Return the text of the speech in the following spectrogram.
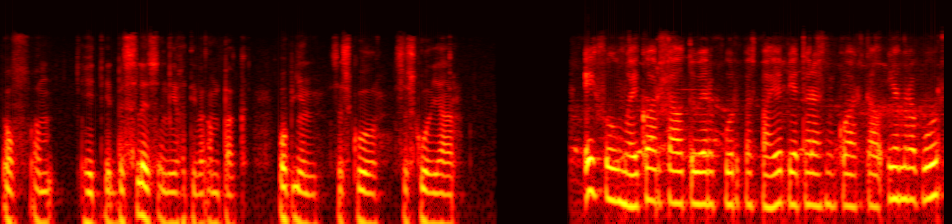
of um, het het beslis 'n negatiewe impak op een se skool se skooljaar Ek voel my kwartaal 2 rapport was baie beter as my kwartaal 1 rapport.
